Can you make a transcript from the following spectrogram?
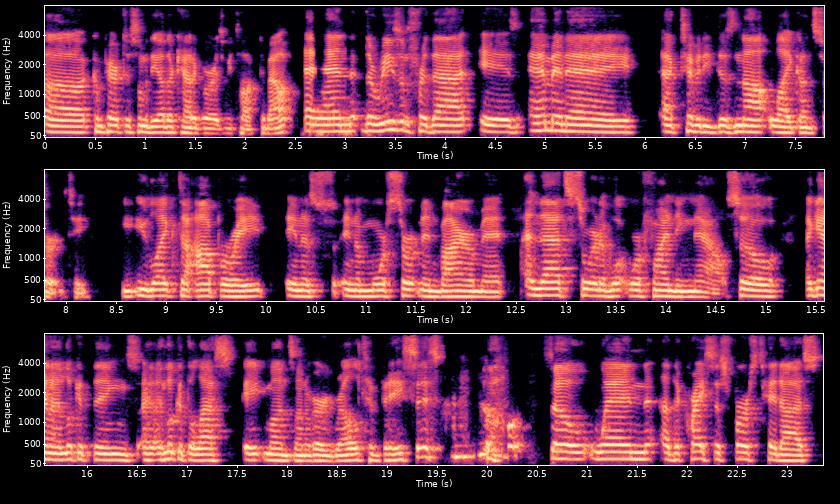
uh, compared to some of the other categories we talked about, and the reason for that is M and A activity does not like uncertainty. You, you like to operate in a in a more certain environment, and that's sort of what we're finding now. So again, I look at things. I look at the last eight months on a very relative basis. So, so when uh, the crisis first hit us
